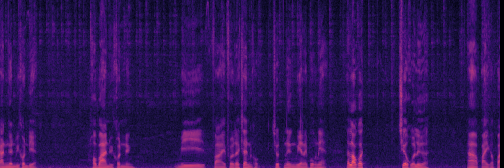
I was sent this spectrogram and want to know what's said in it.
การเงินมีคนเดียวพ่อบ้านมีคนหนึ่งมีฝ่ายโปรดักชันชุดหนึ่งมีอะไรพวกเนี้ย แล้วเราก็เชื่อหัวเรืออ้าวไปก็ไป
